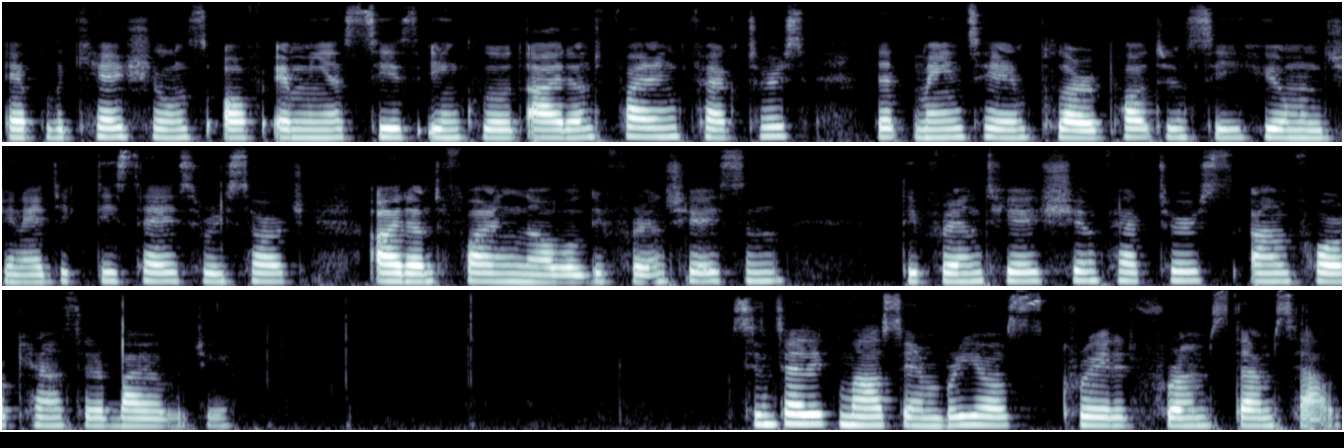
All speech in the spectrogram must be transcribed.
applications of MESCs include identifying factors that maintain pluripotency, human genetic disease research, identifying novel differentiation differentiation factors, and for cancer biology. Synthetic mouse embryos created from stem cell.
